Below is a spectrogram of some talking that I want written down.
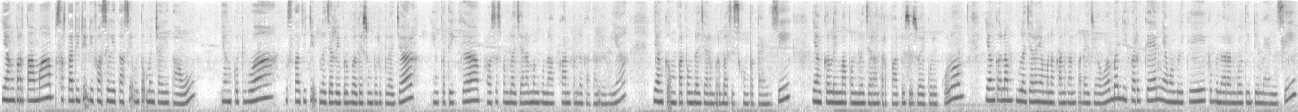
yang pertama, peserta didik difasilitasi untuk mencari tahu. Yang kedua, peserta didik belajar dari berbagai sumber belajar. Yang ketiga, proses pembelajaran menggunakan pendekatan ilmiah. Yang keempat pembelajaran berbasis kompetensi, yang kelima pembelajaran terpadu sesuai kurikulum, yang keenam pembelajaran yang menekankan pada jawaban divergen yang memiliki kebenaran multidimensi,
